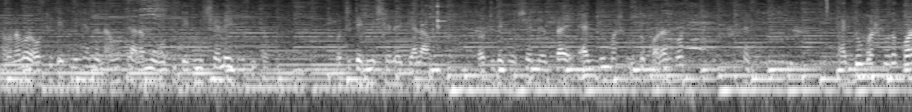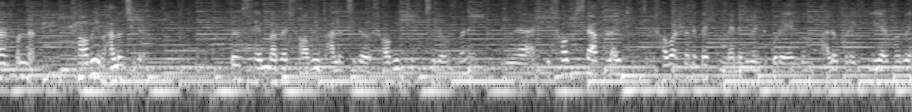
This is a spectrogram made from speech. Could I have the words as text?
তখন আমার ওটি টেকনিশিয়ানের নাম হচ্ছে আর আমি ওটি টেকনিশিয়ানেই ঢুকি তখন। ওটি টেকনিশিয়ানে গেলাম। ওটি টেকনিশিয়ানের প্রায় এক দু মাস মতো করার পর হ্যাঁ, এক দু মাস মতো করার পর না সবই ভালো ছিল। তো সেমভাবে সবই ভালো ছিল সবই ঠিক ছিল। মানে আর কি সব স্টাফরাই ঠিক সবার সাথে বেশ ম্যানেজমেন্ট করে একদম ভালো করে ক্লিয়ারভাবে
